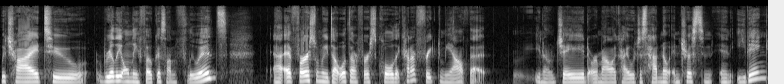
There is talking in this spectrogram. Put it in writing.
we try to really only focus on fluids. Uh, at first, when we dealt with our first cold, it kind of freaked me out that you know, Jade or Malachi just had no interest in, in eating.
